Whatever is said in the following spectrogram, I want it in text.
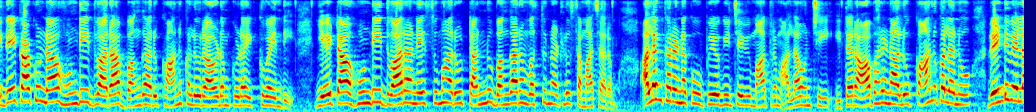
ఇదే కాకుండా హుండీ ద్వారా బంగారు కానుకలు రావడం కూడా ఎక్కువైంది. ఏటా హుండీ ద్వారానే సుమారు టన్ను బంగారం వస్తున్నట్లు సమాచారం. అలంకరణకు ఉపయోగించేవి మాత్రం అలా ఉంచి ఇతర ఆభరణాలు కానుకలను రెండు వేల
